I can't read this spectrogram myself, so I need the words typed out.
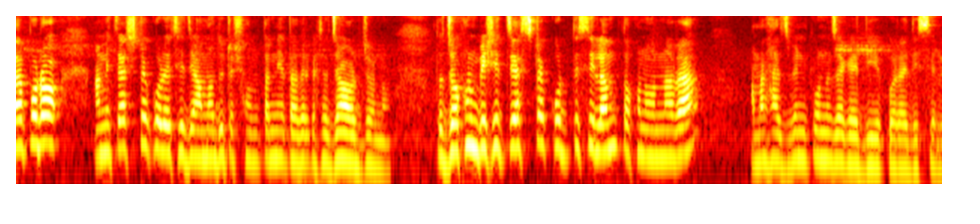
তারপরও আমি চেষ্টা করেছি যে আমার দুটো সন্তান নিয়ে তাদের কাছে যাওয়ার জন্য। তো যখন বেশি চেষ্টা করতেছিলাম, তখন ওনারা আমার হাজব্যান্ডকে অন্য জায়গায় বিয়ে করে দিছিল।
